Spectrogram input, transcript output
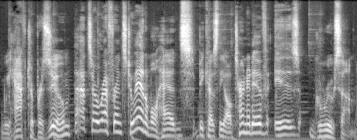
We have to presume that's a reference to animal heads because the alternative is gruesome.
